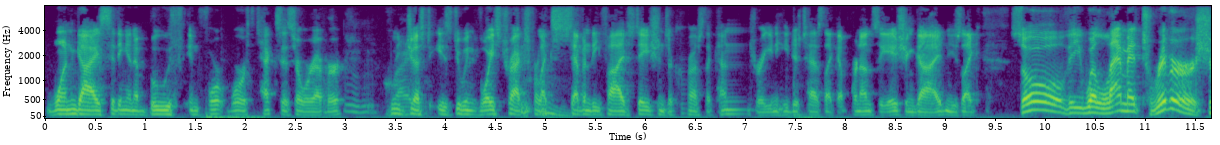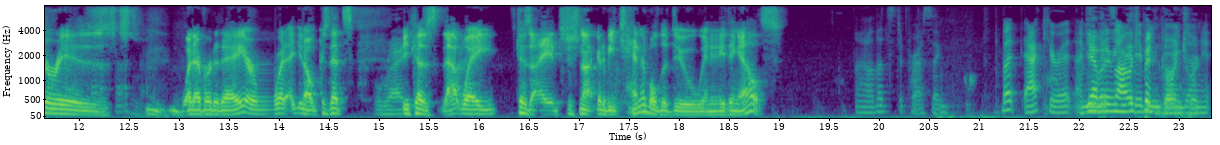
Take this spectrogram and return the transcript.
one guy sitting in a booth in fort worth texas or wherever Mhm. who Right. just is doing voice tracks for like 75 stations across the country and he just has like a pronunciation guide and he's like so the willamette river sure is whatever today or what you know because that's right. because that way because it's just not going to be tenable to do anything else Oh, that's depressing, but accurate. I mean, Yeah, but I it's mean, already it's been been, going going, toward- down.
